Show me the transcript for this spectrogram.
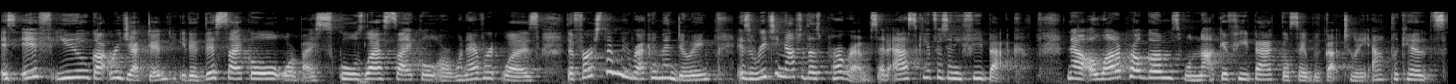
is if you got rejected, either this cycle or by school's last cycle or whenever it was, the first thing we recommend doing is reaching out to those programs and asking if there's any feedback. Now, a lot of programs will not give feedback. They'll say we've got too many applicants.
